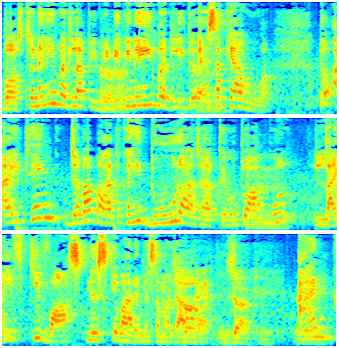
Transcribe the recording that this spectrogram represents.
बॉस तो नहीं बदला पीपीटी भी नहीं बदली तो ऐसा क्या हुआ तो आई थिंक जब आप आते कहीं दूर आ जाते हो तो hmm. आपको लाइफ की वास्टनेस के बारे में समझ आता हाँ है। एग्जैक्टली exactly. एंड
